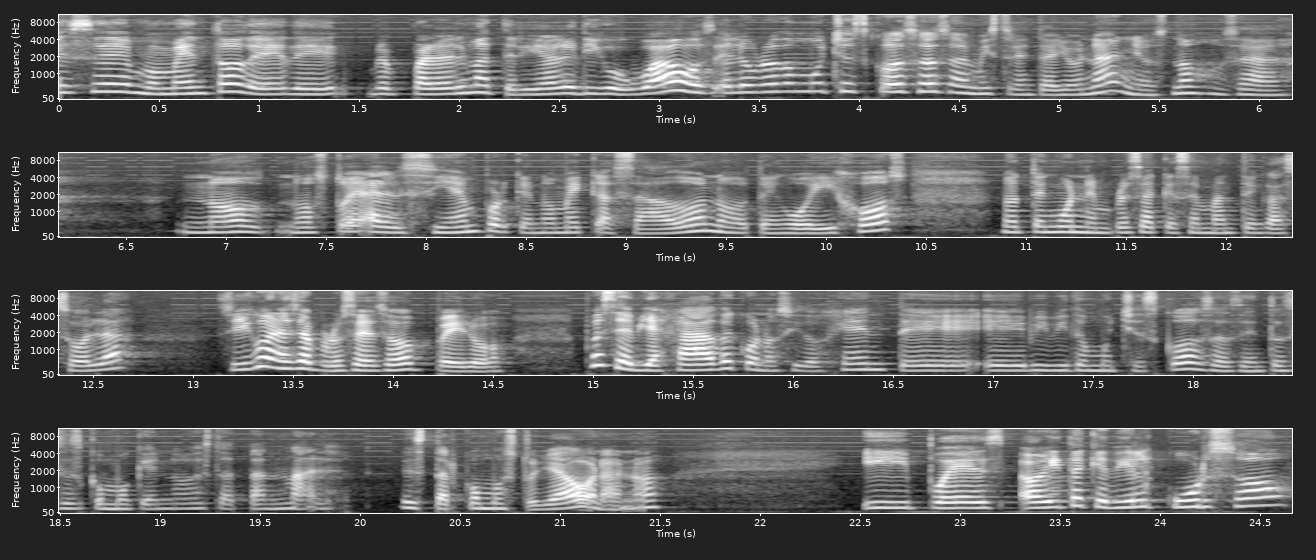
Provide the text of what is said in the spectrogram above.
ese momento de, de preparar el material, digo, wow, he logrado muchas cosas a mis 31 años, ¿no? O sea, no, no estoy al 100 porque no me he casado, no tengo hijos, no tengo una empresa que se mantenga sola Sigo en ese proceso, pero pues he viajado, he conocido gente, he vivido muchas cosas, entonces como que no está tan mal estar como estoy ahora, ¿no? Y pues ahorita que di el curso,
